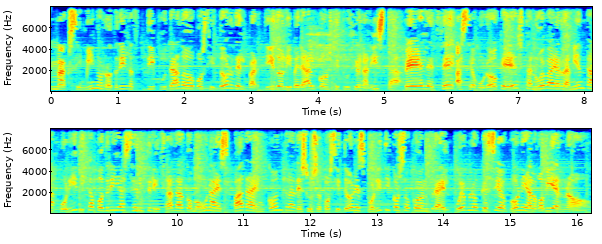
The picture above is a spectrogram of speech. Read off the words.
Maximino Rodríguez, diputado opositor del Partido Liberal Constitucionalista, PLC, aseguró que esta nueva herramienta jurídica podría ser utilizada como una espada en contra de sus opositores políticos o contra el pueblo que se opone al gobierno.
